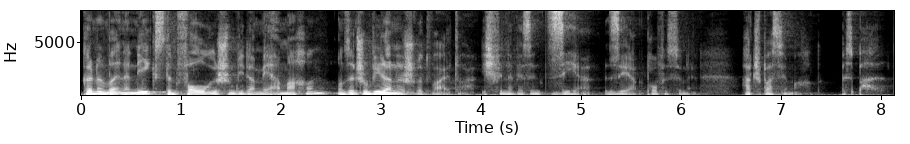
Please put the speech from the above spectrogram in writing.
können wir in der nächsten Folge schon wieder mehr machen und sind schon wieder einen Schritt weiter. Ich finde, wir sind sehr, sehr professionell. Hat Spaß gemacht. Bis bald.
